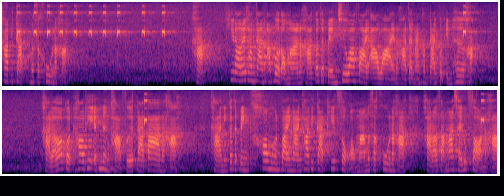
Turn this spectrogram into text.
ค่าพิกัดเมื่อสักครู่นะคะ ค่ะ ที่เราได้ทำการอัปโหลดออกมานะคะ ก็จะเป็นชื่อว่าไฟล์ ry นะคะ จากนั้นทำการกด enter ค่ะ ค่ะ แล้วก็กดเข้าที่ F1 ค่ะ first data นะคะ ค่ะอันนี้ก็จะเป็นข้อมูลไฟล์งานค่าพิกัดที่ส่งออกมาเมื่อสักครู่นะคะ ค่ะเราสามารถใช้ลูกศรนะคะ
